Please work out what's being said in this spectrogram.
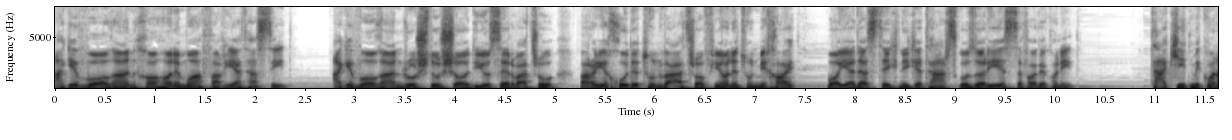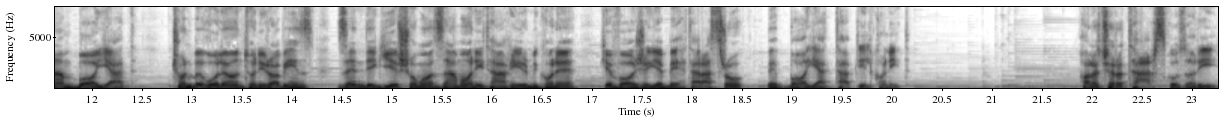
اگه واقعا خواهان موفقیت هستید اگه واقعا رشد و شادی و ثروت رو برای خودتون و اطرافیانتون می‌خواید باید از تکنیک ترسگذاری استفاده کنید. تأکید می‌کنم باید چون به قول آنتونی رابینز زندگی شما زمانی تغییر می‌کنه که واژه بهتر است رو به باید تبدیل کنید. حالا چرا ترس گذاری؟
